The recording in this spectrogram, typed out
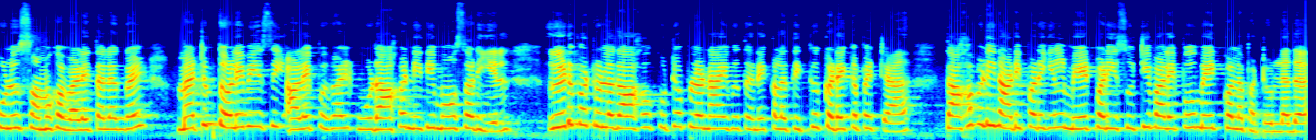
குழு சமூக வலைத்தளங்கள் மற்றும் தொலைபேசி அழைப்புகள் ஊடாக நிதி மோசடியில் ஈடுபட்டுள்ளதாக குற்றப்புலனாய்வு திணைக்களத்திற்கு கிடைக்கப்பெற்ற தகவலின் அடிப்படையில் மேற்படி சுற்றி வளைப்பு மேற்கொள்ளப்பட்டுள்ளது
